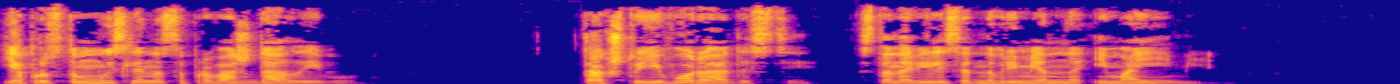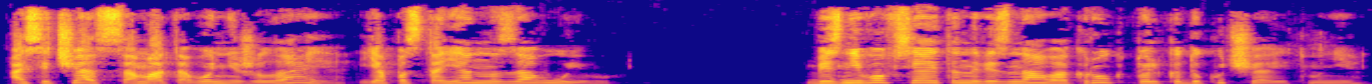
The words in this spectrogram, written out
Я просто мысленно сопровождала его. Так что его радости становились одновременно и моими. А сейчас, сама того не желая, я постоянно зову его. Без него вся эта новизна вокруг только докучает мне.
